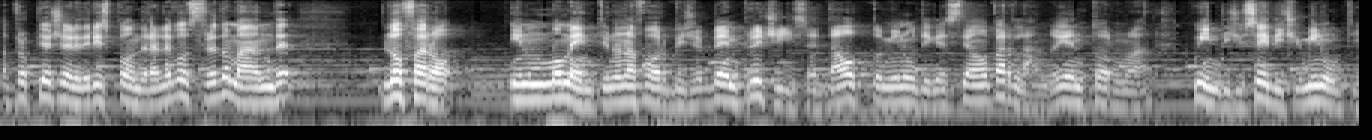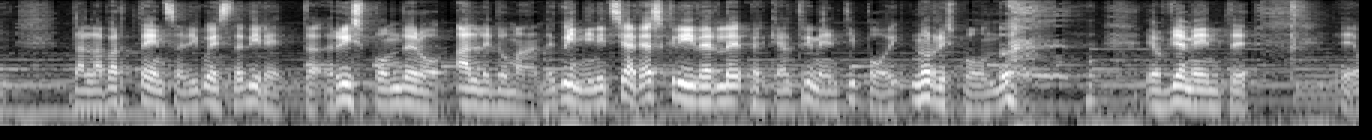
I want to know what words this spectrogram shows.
avrò piacere di rispondere alle vostre domande lo farò in un momento, in una forbice ben precisa da 8 minuti che stiamo parlando, io intorno a 15-16 minuti dalla partenza di questa diretta risponderò alle domande. Quindi iniziate a scriverle perché altrimenti poi non rispondo e ovviamente eh,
